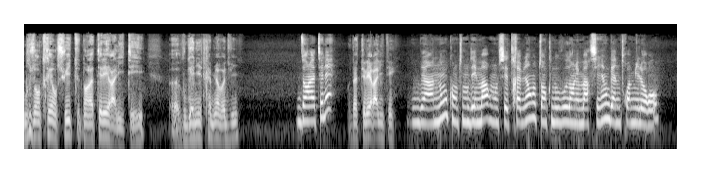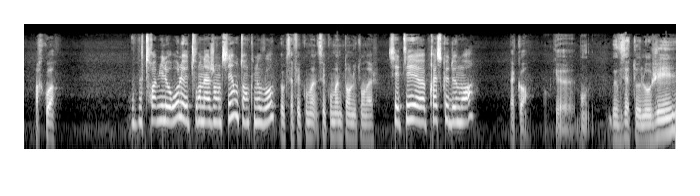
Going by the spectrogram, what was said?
vous entrez ensuite dans la télé-réalité. Euh, vous gagnez très bien votre vie. Dans la télé? La télé-réalité. Eh Bien non, quand on démarre, on le sait très bien, en tant que nouveau dans les Marseillais, on gagne 3000 euros. Par quoi? 3000 euros le tournage entier en tant que nouveau. Donc ça fait combien, c'est combien de temps le tournage? C'était euh, presque deux mois. D'accord. Donc, euh, bon, vous êtes logé.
